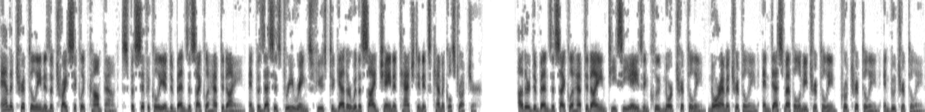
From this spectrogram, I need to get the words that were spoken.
Amitriptyline is a tricyclic compound, specifically a dibenzocycloheptadiene, and possesses three rings fused together with a side chain attached in its chemical structure. Other dibenzocycloheptadiene TCAs include nortriptyline, noramitriptyline, and desmethylamitriptyline, protriptyline, and butriptyline.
